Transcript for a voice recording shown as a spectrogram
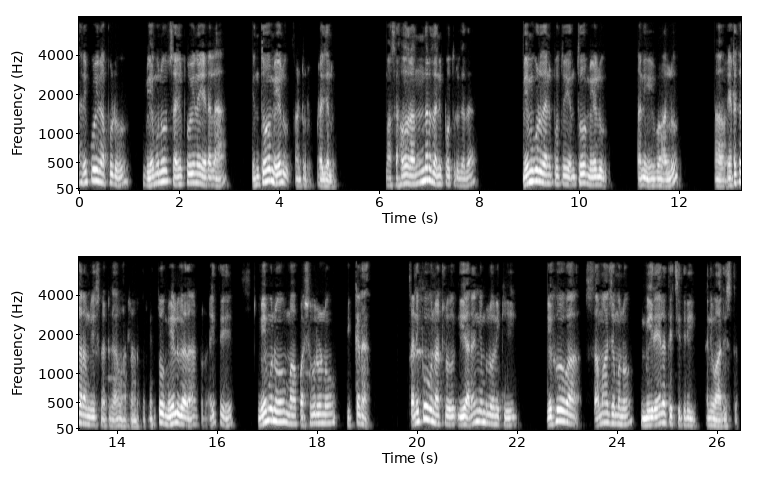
చనిపోయినప్పుడు మేమును చనిపోయిన ఎడల ఎంతో మేలు అంటారు ప్రజలు. మా సహోదరులందరూ చనిపోతురు కదా. మేము కూడా చనిపోతే ఎంతో మేలు అని వాళ్ళు ఎటకారం చేసినట్టుగా మాట్లాడుతారు. ఎంతో మేలు కదా అంటారు అయితే మేమును మా పశువులను ఇక్కడ చనిపోవునట్లు ఈ అరణ్యంలోనికి ఎహోవ సమాజమును మీరేలా తెచ్చిదిరి అని వాదిస్తారు.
